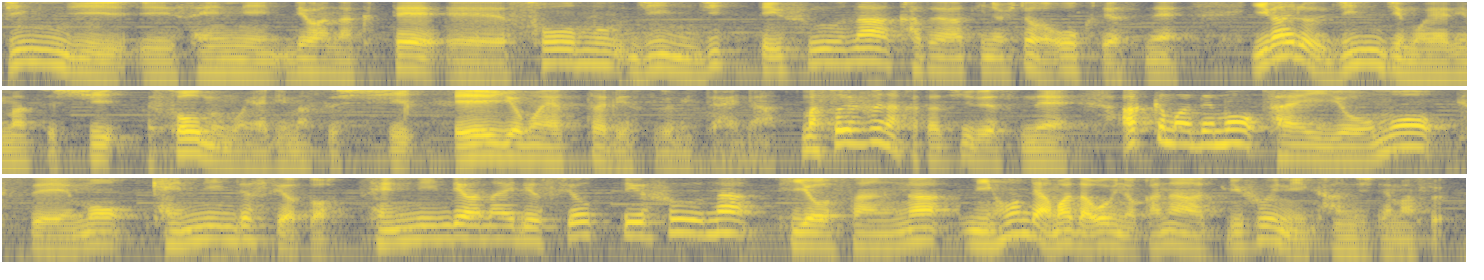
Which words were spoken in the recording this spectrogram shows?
人事専任ではなくて、え、総務人事っていう風な肩書きの人が多くてですね、いわゆる人事もやりますし、総務もやりますし、営業もやったりするみたいな、まあそういう風な形でですね、あくまでも採用も不正も兼任ですよと、専任ではないですよっていう風な企業さんが日本ではまだ多いのかなっていう風に感じてます。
